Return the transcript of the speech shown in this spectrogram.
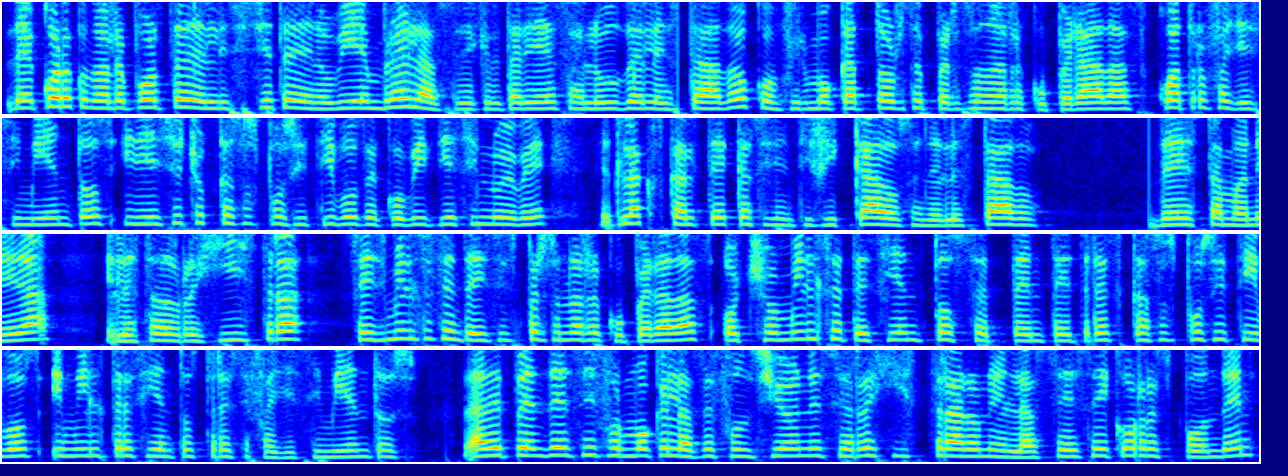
De acuerdo con el reporte del 17 de noviembre, la Secretaría de Salud del Estado confirmó 14 personas recuperadas, 4 fallecimientos y 18 casos positivos de COVID-19 de tlaxcaltecas identificados en el Estado. De esta manera, el Estado registra 6.066 personas recuperadas, 8.773 casos positivos y 1.313 fallecimientos. La dependencia informó que las defunciones se registraron en la CESA y corresponden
